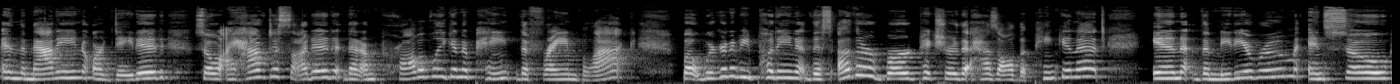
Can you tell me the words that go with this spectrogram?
and the matting are dated, so I have decided that I'm probably going to paint the frame black but we're going to be putting this other bird picture that has all the pink in it in the media room. And so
